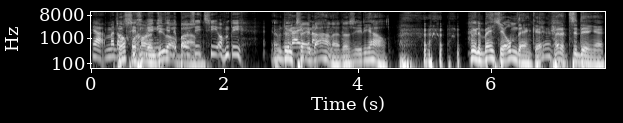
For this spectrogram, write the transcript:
Ja, maar dan Toch? zit ik weer niet in de positie om die. Ja, dan doe je twee banen, dat is ideaal. je moet een beetje omdenken hè, met dat soort dingen.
